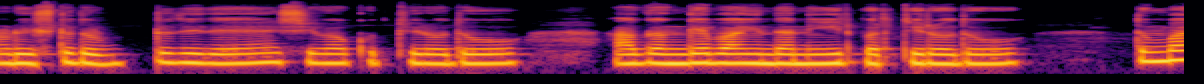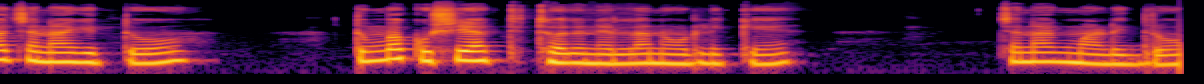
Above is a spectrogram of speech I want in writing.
ನೋಡಿ ಎಷ್ಟು ದೊಡ್ಡದಿದೆ. ಶಿವ ಕೂತಿರೋದು, ಆ ಗಂಗೆ ಬಾಯಿಂದ ನೀರು ಬರ್ತಿರೋದು. ತುಂಬ ಚೆನ್ನಾಗಿತ್ತು. ತುಂಬ ಖುಷಿ ಆಗ್ತಿತ್ತು ಅದನ್ನೆಲ್ಲ ನೋಡಲಿಕ್ಕೆ. ಚೆನ್ನಾಗಿ ಮಾಡಿದರು.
